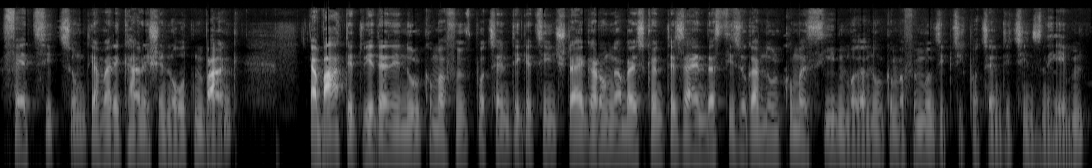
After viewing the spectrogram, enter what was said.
FED-Sitzung, die amerikanische Notenbank. Erwartet wird eine 0,5-prozentige Zinssteigerung, aber es könnte sein, dass die sogar 0,7 oder 0,75 Prozent die Zinsen heben.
